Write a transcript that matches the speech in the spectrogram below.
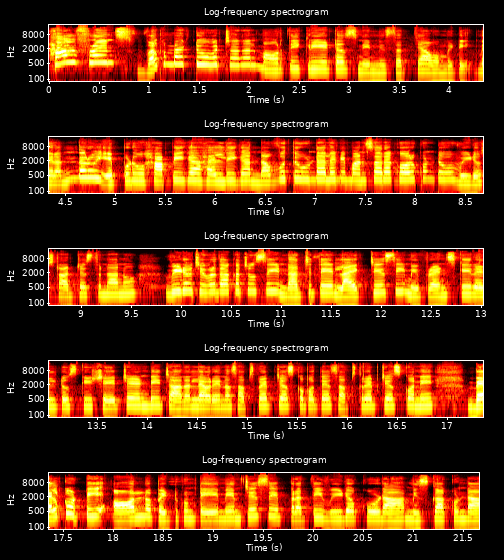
Hi friends welcome back to our channel Maruti creators. నేను మీ సత్య ఒమ్మిటి మీరందరూ ఎప్పుడు హ్యాపీగా హెల్దీగా నవ్వుతూ ఉండాలని మనసారా కోరుకుంటూ వీడియో స్టార్ట్ చేస్తున్నాను. వీడియో చివరిదాకా చూసి నచ్చితే లైక్ చేసి మీ ఫ్రెండ్స్కి రిలేటివ్స్కి షేర్ చేయండి. ఛానల్ ఎవరైనా సబ్స్క్రైబ్ చేసుకోకపోతే సబ్స్క్రైబ్ చేసుకొని బెల్ కొట్టి ఆల్లో పెట్టుకుంటే మేము చేసే ప్రతి వీడియో కూడా మిస్ కాకుండా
